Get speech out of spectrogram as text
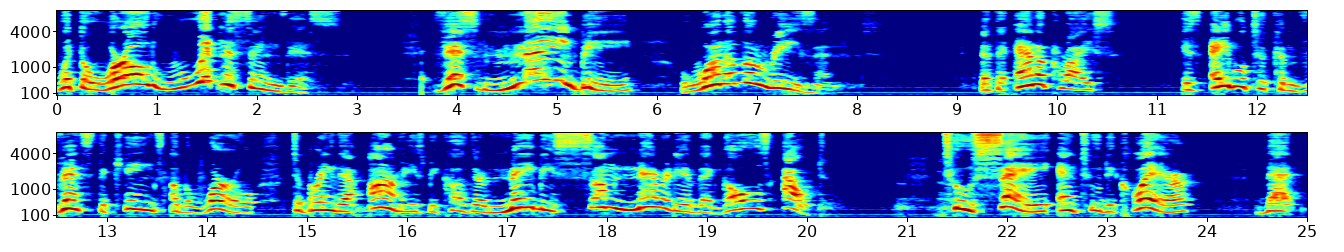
with the world witnessing this, this may be one of the reasons that the Antichrist is able to convince the kings of the world to bring their armies because there may be some narrative that goes out to say and to declare that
